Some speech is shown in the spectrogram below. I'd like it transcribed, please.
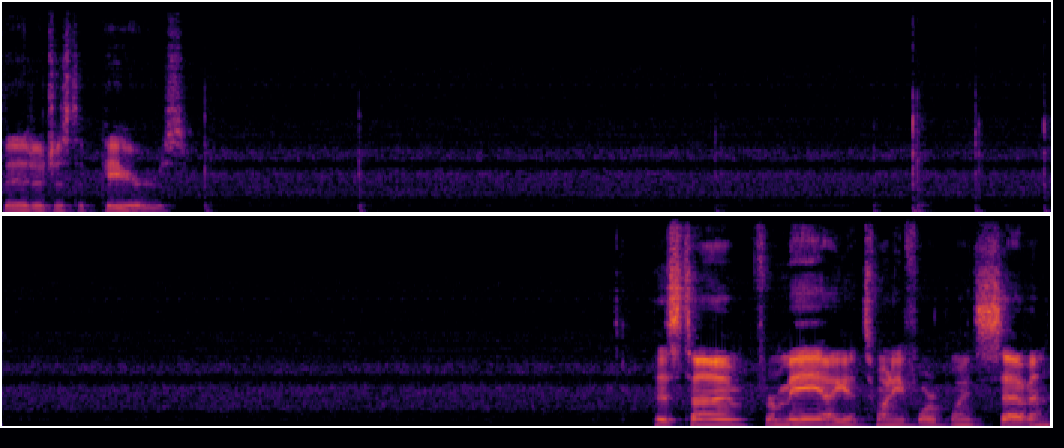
it just appears. This time, for me, I get 24.7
